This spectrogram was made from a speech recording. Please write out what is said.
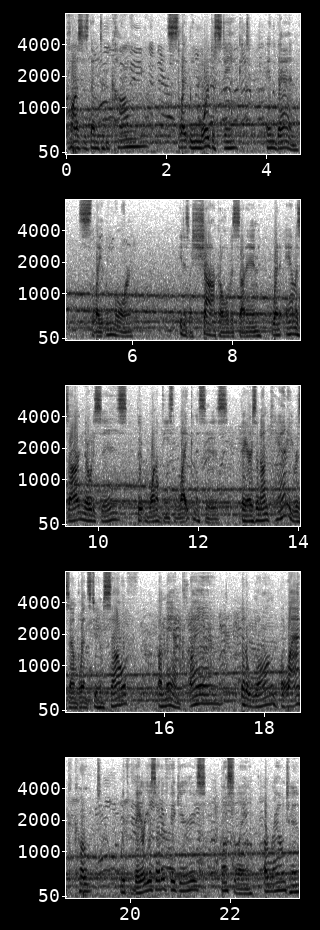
causes them to become slightly more distinct and then slightly more. It is a shock all of a sudden when Amazar notices that one of these likenesses bears an uncanny resemblance to himself, a man clad in a long black coat with various other figures bustling around him,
